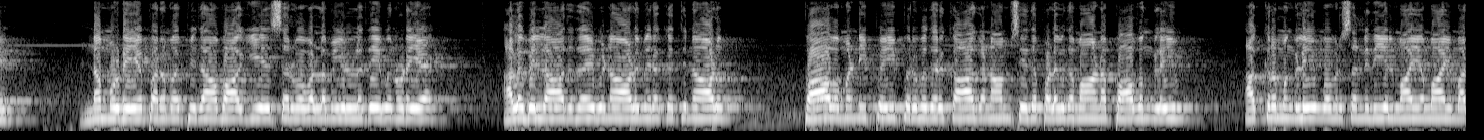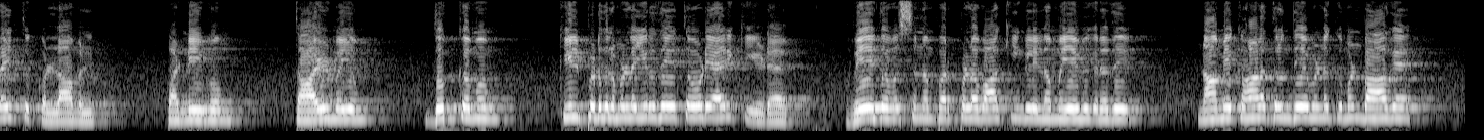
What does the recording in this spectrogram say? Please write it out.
நம்முடைய பரமபிதாவாகிய சர்வ வல்லமையுள்ள தேவனுடைய அளவில்லாத தயவினாலும் இரக்கத்தினாலும் பாவ மன்னிப்பை பெறுவதற்காக நாம் செய்த பலவிதமான பாவங்களையும் அக்கிரமங்களையும் அவர் சந்நிதியில் மாயமாய் மறைத்து கொள்ளாமல் பணிவும் தாழ்மையும் துக்கமும் கீழ்ப்படுதலும் உள்ள இருதயத்தோடு அறிக்கையிட வேத வசனம் பற்பல வாக்கியங்களில் நம்மை ஏவுகிறது. நாம் எக்காலத்திலும் தேவனுக்கு முன்பாக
